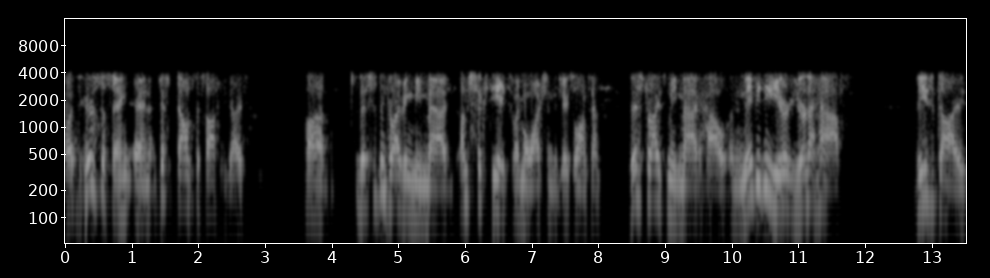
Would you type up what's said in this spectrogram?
But here's the thing, and just bounce this off you guys. Uh, this has been driving me mad. I'm 68, so I've been watching the Jays a long time. This drives me mad how, in maybe the year, year and a half, these guys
